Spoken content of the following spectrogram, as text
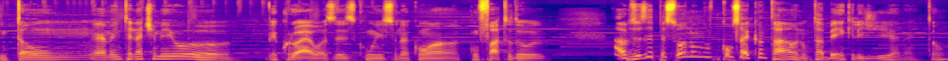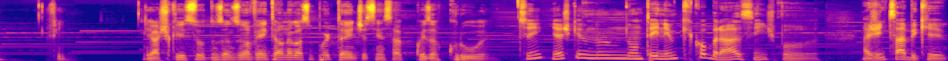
Então, é, a internet é meio, meio cruel, às vezes, com isso, né? Com, a, com o fato do... Ah, às vezes a pessoa não consegue cantar, ou não tá bem aquele dia, né? Então, enfim. Eu acho que isso dos anos 90 é um negócio importante, assim, essa coisa crua. Sim, e acho que não, não tem nem o que cobrar, assim, tipo. A gente sabe que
